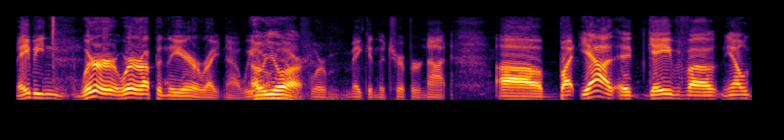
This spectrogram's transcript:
maybe we're we're up in the air right now. We Oh, don't you know are. if we're making the trip or not. Uh, but yeah, it gave uh, you know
